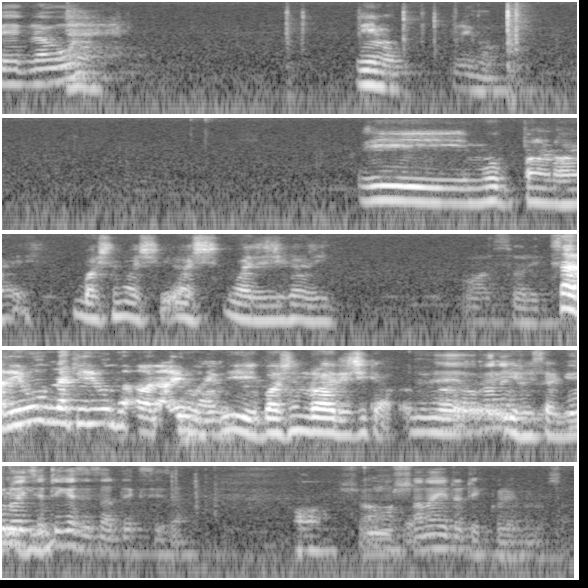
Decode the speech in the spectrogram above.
ব্যাকগ্রাউন্ড। রিমুভ। রিমুভ রিমুভ বানানো হয় বসেন রি ও সরি স্যার রিমুভ নাকি রিমুভ না রিমুভ রি বসেন রয় ঋষিকা ওখানে ভুল হয়েছে ঠিক আছে স্যার দেখছি স্যার ও, সমস্যা নাই এটা ঠিক করে ফেলো স্যার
